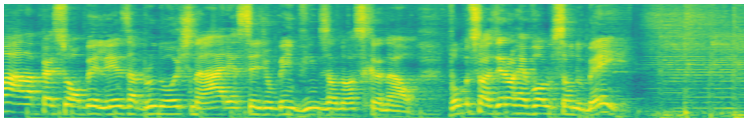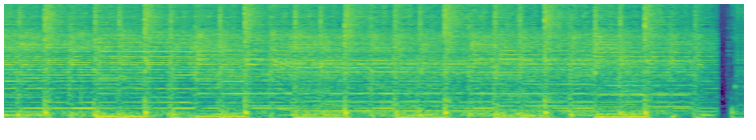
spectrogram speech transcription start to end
Fala pessoal, beleza? Bruno hoje na área, sejam bem-vindos ao nosso canal. Vamos fazer uma revolução do bem?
